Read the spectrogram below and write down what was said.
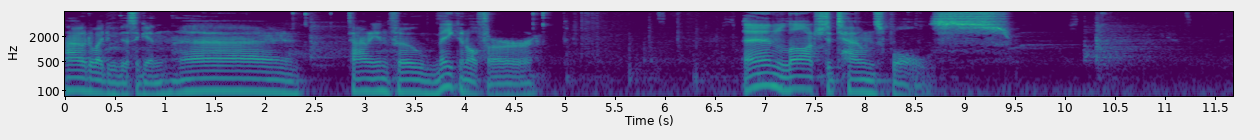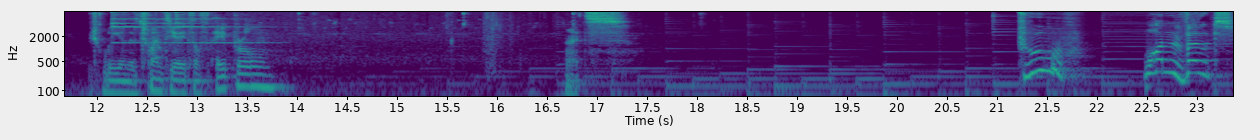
How do I do this again? Uh, town info, make an offer. Enlarge the town's walls. Which will be on the 28th of April. Let's... Whew! One vote!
